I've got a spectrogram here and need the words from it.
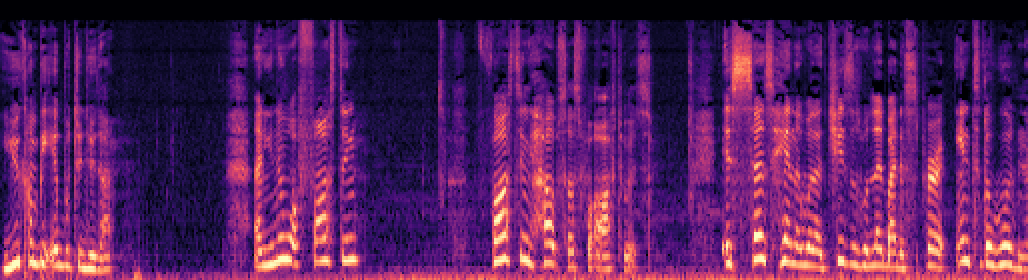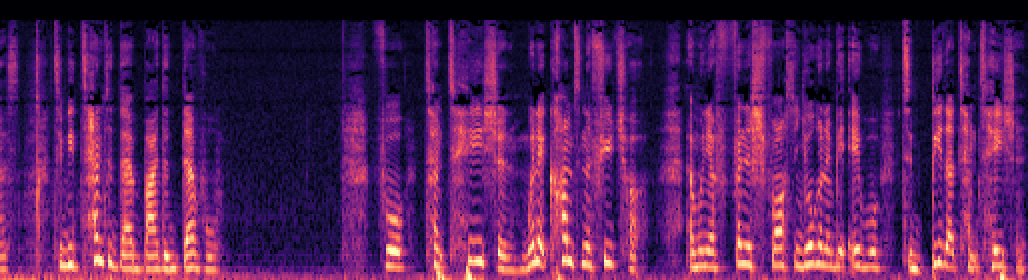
You can be able to do that. And you know what fasting Fasting helps us for afterwards. It says here in the word that Jesus was led by the Spirit into the wilderness to be tempted there by the devil. For temptation, when it comes in the future, and when you're finished fasting, you're going to be able to beat that temptation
